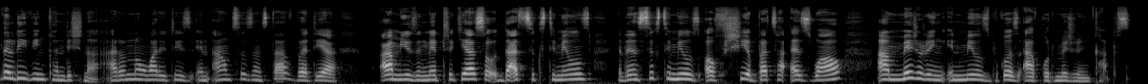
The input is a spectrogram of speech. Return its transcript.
the leave-in conditioner. I don't know what it is in ounces and stuff, but yeah, I'm using metric here, so that's 60 mils, and then 60 mils of shea butter as well. I'm measuring in mils because I've got measuring cups.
